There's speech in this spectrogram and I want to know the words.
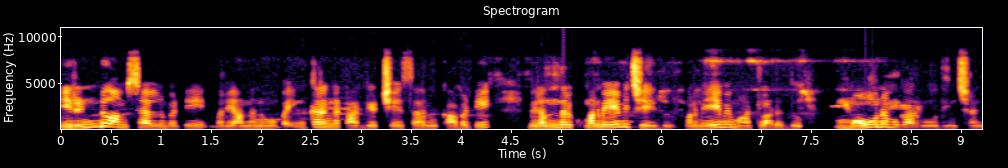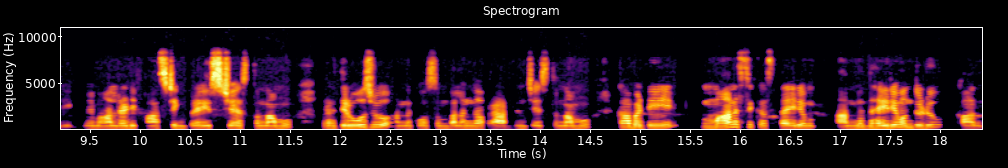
ఈ రెండు అంశాలను బట్టి మరి అన్నను భయంకరంగా టార్గెట్ చేశారు. కాబట్టి మీరందరూ మనం ఏమి చేయొద్దు మనం ఏమి మాట్లాడొద్దు మౌనముగా రోధించండి. మేము ఆల్రెడీ ఫాస్టింగ్ ప్రేయర్స్ చేస్తున్నాము. ప్రతిరోజు అన్న కోసం బలంగా ప్రార్థన చేస్తున్నాము. కాబట్టి మానసిక స్థైర్యం అన్న ధైర్యవంతుడు కా-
